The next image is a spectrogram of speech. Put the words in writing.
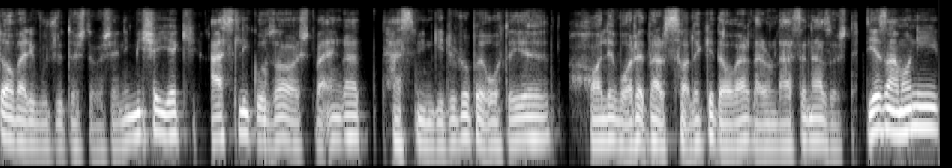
داوری وجود داشته باشه. یعنی میشه یک اصلی گذاشت و انقدر تصمیم گیری رو به عهده حال وارد بر سالک داور در اون لحظه نذاشت. یه زمانی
